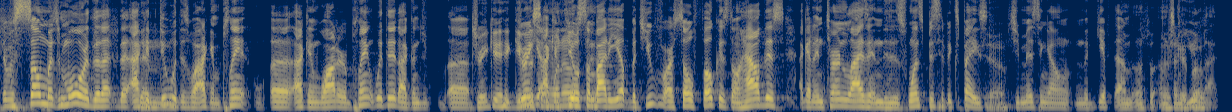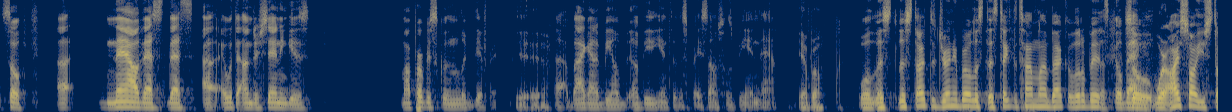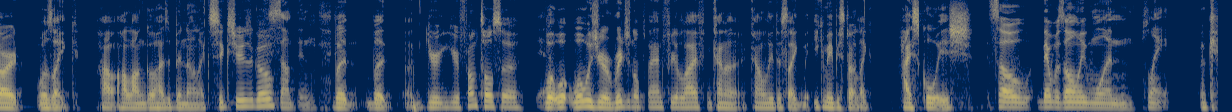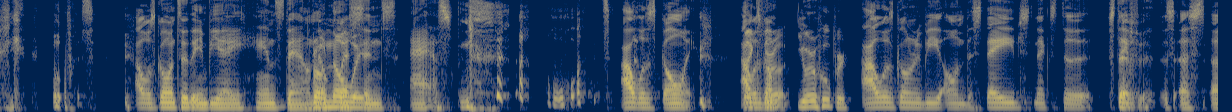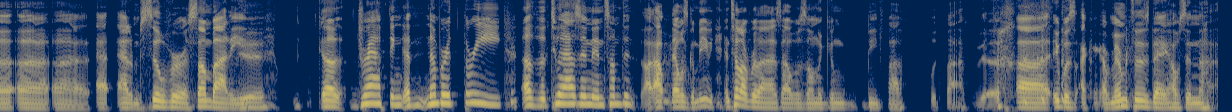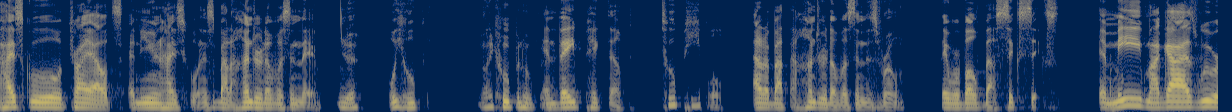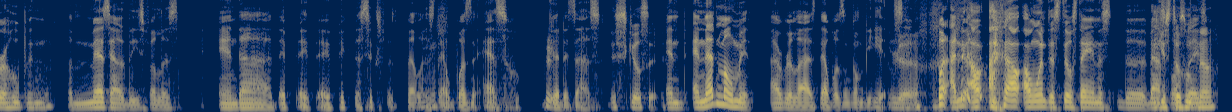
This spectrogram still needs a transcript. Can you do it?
there was so much more that I, that I could do with this water. I can plant, uh, I can water a plant with it. I can uh, Drink it, give drink it it. I can fuel somebody up, but you are so focused on how this. I got to internalize it into this one specific space. Yeah. that You're missing out on the gift that I'm, I'm, I'm trying to good, bro. utilize. So uh, now that's that's uh, what the understanding is. My purpose is going to look different, Yeah, yeah, uh, but I got to be obedient to the space I'm supposed to be in now. yeah, bro. Well, let's let's start the journey, bro. Let's let's take the timeline back a little bit. Let's go back. So where I saw you start was like how how long ago has it been now? Like six years ago. Something. But but uh, you're you're from Tulsa. Yeah. What, what what was your original plan for your life? And kind of kind of lead us like you can maybe start like high school ish. So there was only one plan. Okay. what was it? I was going to the NBA, hands down, Bro, no, no way. questions asked. what? I was going. I Like, was real? You were a hooper. I was going to be on the stage next to Steph. Uh, uh, uh, uh, Adam Silver or somebody Yeah. uh, drafting uh, number three of the 2000 and something. I, I- that was gonna be me until I realized I was only gonna be five foot five. Yeah. Uh, it was I, I remember to this day I was in the high school tryouts at Union High School and it's about a hundred of us in there. yeah. We hooped Like hooping, hooping. and they picked up two people out of about the hundred of us in this room. They were both about six six, and me, my guys, we were hooping the mess out of these fellas, and uh, they, they they picked the six foot fellas that wasn't as good as us, This skill set. and and that moment I realized that wasn't gonna be it. Yeah. But I knew I, I, I wanted to still stay in this the You basketball still hoop now.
